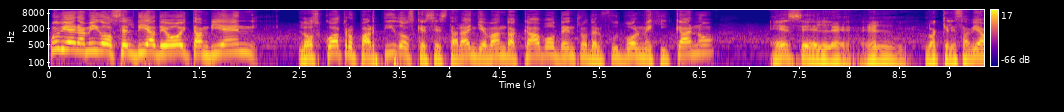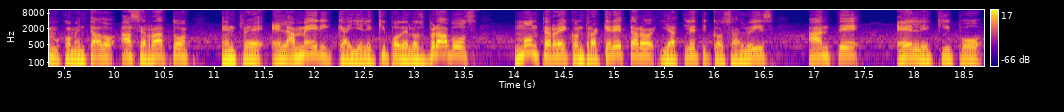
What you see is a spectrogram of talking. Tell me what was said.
Muy bien amigos, el día de hoy también los cuatro partidos que se estarán llevando a cabo dentro del fútbol mexicano es el, el, lo que les habíamos comentado hace rato entre el América y el equipo de los Bravos, Monterrey contra Querétaro y Atlético San Luis ante el equipo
